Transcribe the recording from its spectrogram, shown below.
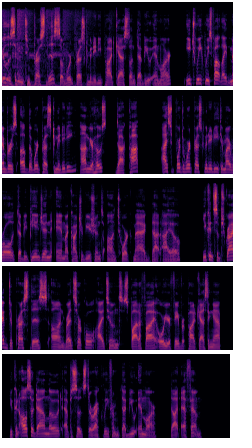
You're listening to Press This, a WordPress community podcast on WMR. Each week, we spotlight members of the WordPress community. I'm your host, Doc Pop. I support the WordPress community through my role at WP Engine and my contributions on torquemag.io. You can subscribe to Press This on Red Circle, iTunes, Spotify, or your favorite podcasting app. You can also download episodes directly from WMR.fm.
